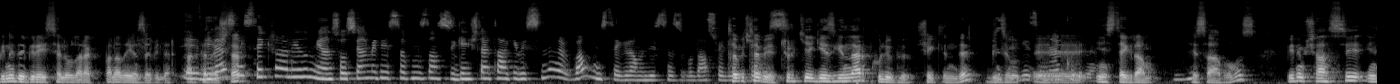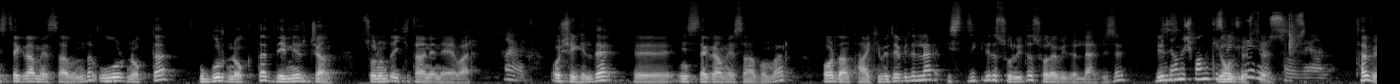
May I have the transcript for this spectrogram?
Beni de bireysel olarak bana da yazabilir E, arkadaşlar. dilerseniz tekrarlayalım. Yani sosyal medya hesabınızdan sizi gençler takip etsinler. Var mı Instagram adresinizi buradan Tabii söyleyebileceğiniz? tabii. Türkiye Gezginler Kulübü şeklinde bizim e, Kulübü. Instagram hesabımız. Benim şahsi Instagram hesabımda uğur nokta, ugur nokta demircan. Sonunda iki tane ne var. Evet. O şekilde e, Instagram hesabım var. Oradan takip edebilirler. İstedikleri soruyu da sorabilirler bize. Biz Danışmanlık yol hizmeti gösteririz. veriyorsunuz yani. Tabii.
